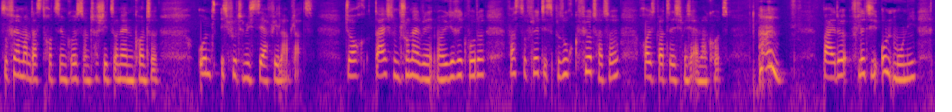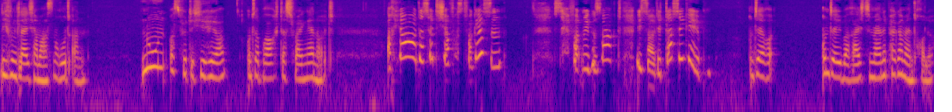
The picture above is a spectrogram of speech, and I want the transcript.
sofern man das trotz dem größten Unterschied so nennen konnte, und ich fühlte mich sehr fehl am Platz. Doch da ich nun schon ein wenig neugierig wurde, was zu Flittys Besuch geführt hatte, räusperte ich mich einmal kurz. Beide, Flitty und Moni, liefen gleichermaßen rot an. Nun, was führt dich hierher? unterbrach ich das Schweigen erneut. Ach ja, das hätte ich ja fast vergessen. Seth hat mir gesagt, ich soll dir das hier geben. Und er, und er überreichte mir eine Pergamentrolle.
